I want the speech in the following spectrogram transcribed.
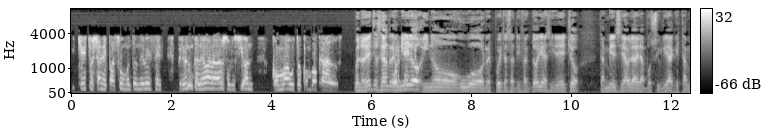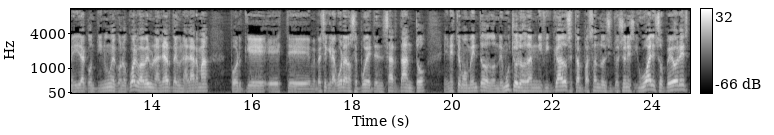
y que esto ya le pasó un montón de veces, pero nunca le van a dar solución como autoconvocados. Bueno, de hecho se han reunido y no hubo respuestas satisfactorias y de hecho también se habla de la posibilidad que esta medida continúe, con lo cual va a haber una alerta y una alarma porque este, me parece que la cuerda no se puede tensar tanto en este momento donde muchos de los damnificados están pasando de situaciones iguales o peores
